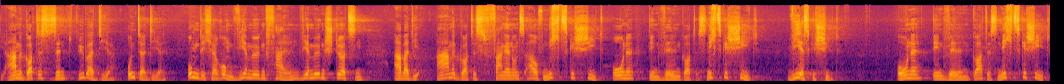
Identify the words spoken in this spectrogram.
Die Arme Gottes sind über dir, unter dir, um dich herum. Wir mögen fallen, wir mögen stürzen, aber die Arme Gottes fangen uns auf. Nichts geschieht ohne den Willen Gottes. Nichts geschieht, wie es geschieht, ohne den Willen Gottes. Nichts geschieht.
